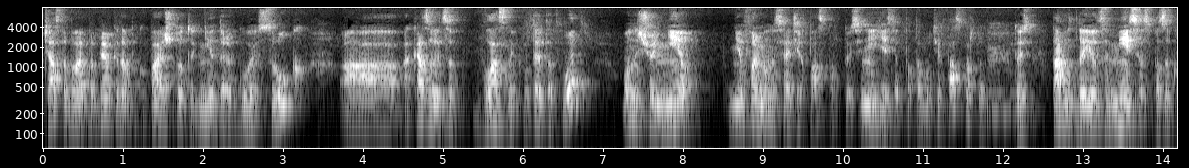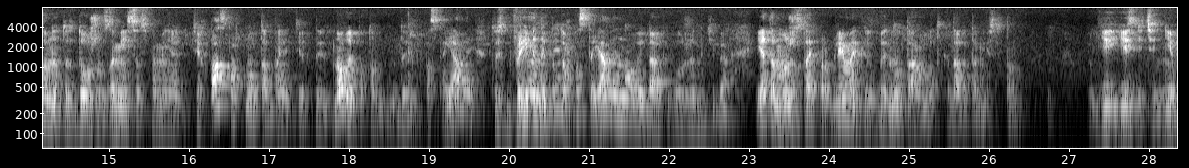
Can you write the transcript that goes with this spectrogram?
часто бывает проблема, когда покупаешь что-то недорогое с рук, а, оказывается, властник вот этот вот, он еще не не оформил на себя техпаспорт. То есть они ездят по тому техпаспорту. Мгм. То есть там дается месяц. По закону ты должен за месяц поменять техпаспорт. Ну, там, понятно, дают новый, потом дают постоянный. То есть временный, потом Временный. постоянный новый, да, как бы уже на тебя. И это может стать проблемой, как бы, ну, там, вот, когда вы там, если там ездите не,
